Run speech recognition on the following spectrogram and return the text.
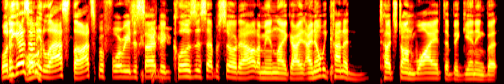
well, do you guys have any last thoughts before we decide to close this episode out? I mean, like I, I know we kind of touched on why at the beginning, but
